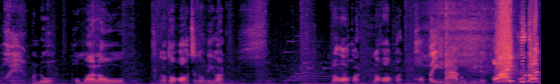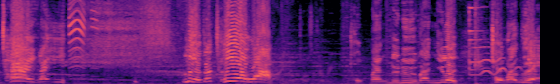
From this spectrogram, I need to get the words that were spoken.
โอเคมันดู ผมว่าเรา เราต้องออกจากตรงนี้ก่อน เราออกก่อน เราออกก่อน ขอตีหน้ามึงทีนึง โอ้ย กูโดนแช่อีกแล้วอีเหลือจะเชื่อว่ะฉกแม่งดื้อๆแม่งงี้เลย ฉกแม่งแหละ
